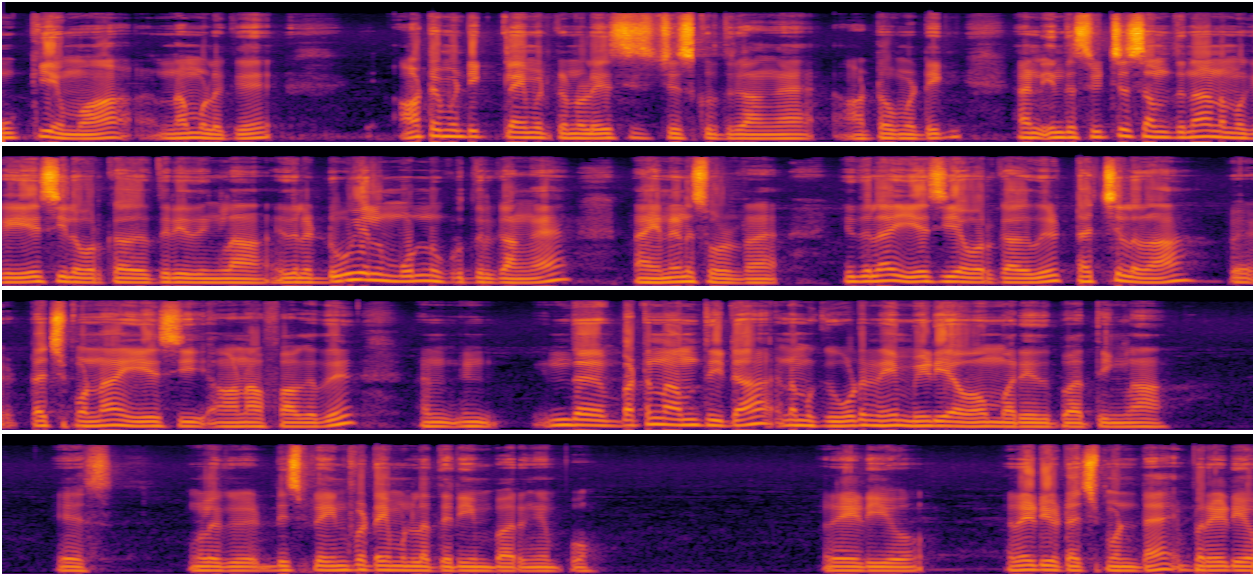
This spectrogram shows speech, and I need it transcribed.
முக்கியமாக நம்மளுக்கு automatic climate control AC switches கொடுத்துருக்காங்க. ஆட்டோமேட்டிக் அண்ட் இந்த ஸ்விட்சஸ் அமுத்துனா நமக்கு ஏசியில் ஒர்க் ஆகுது. தெரியுதுங்களா? இதில் டூயல் மோட்னு கொடுத்துருக்காங்க. நான் என்னென்னு சொல்கிறேன் இதில் ஏசியாக ஒர்க் ஆகுது. டச்சில் தான். டச் பண்ணால் ஏசி ஆன் ஆஃப் ஆகுது. அண்ட் இந்த பட்டன் அமுத்திட்டா நமக்கு உடனே மீடியாவாக மாறியது பார்த்தீங்களா எஸ் உங்களுக்கு டிஸ்பிளே இன்ஃபர்டைன்மெண்ட்டில் தெரியும் பாருங்கள் இப்போது ரேடியோ ரேடியோ டச் பண்ணிட்டேன். இப்போ ரேடியோ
